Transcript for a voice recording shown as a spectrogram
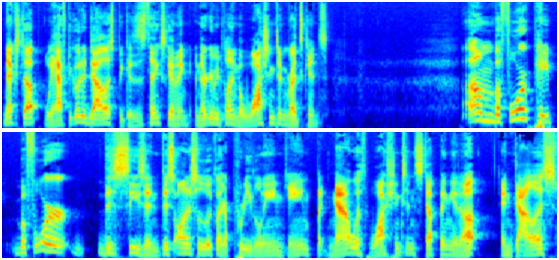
Next up, we have to go to Dallas because it's Thanksgiving and they're going to be playing the Washington Redskins. Um, before pay, before this season, this honestly looked like a pretty lame game, but now with Washington stepping it up and Dallas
